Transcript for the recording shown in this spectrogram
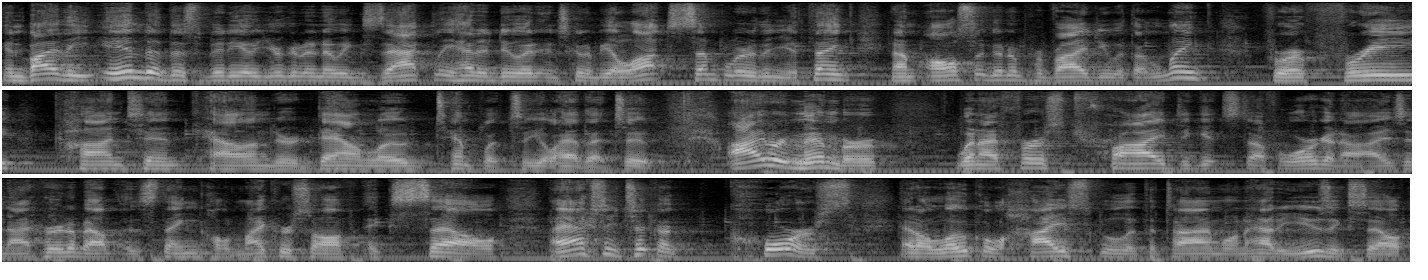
and by the end of this video you're going to know exactly how to do it it's going to be a lot simpler than you think and I'm also going to provide you with a link for a free content calendar download template so you'll have that too. I remember when I first tried to get stuff organized and I heard about this thing called Microsoft Excel. I actually took a course at a local high school at the time on how to use Excel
